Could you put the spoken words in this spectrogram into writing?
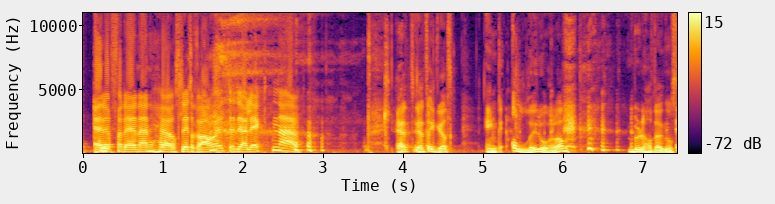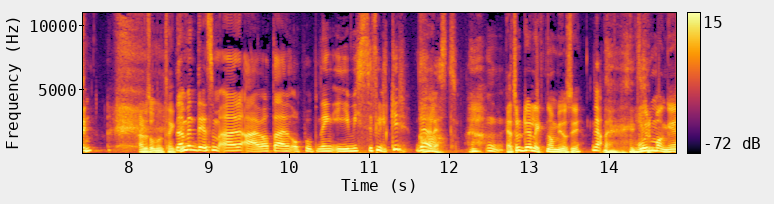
opp Er det fordi den høres litt rar ut, dialekten her? Jeg, jeg tenker at egentlig alle i Rogaland burde ha diagnosen. Er det sånn du tenker? Nei, men Det som er, er jo at det er en opphopning i visse fylker. Det har jeg lest. lest. Jeg tror dialekten har mye å si. Ja. Hvor mange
